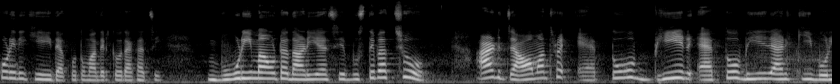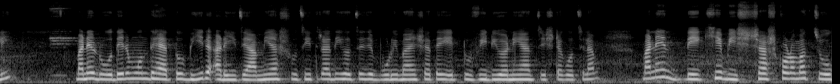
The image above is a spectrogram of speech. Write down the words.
করে দেখি, এই দেখো তোমাদেরকেও দেখাচ্ছি। বুড়ি মা ওটা দাঁড়িয়ে আছে, বুঝতে পারছ? আর যাওয়া মাত্র এত ভিড় এত ভিড়, আর কি বলি? মানে রোদের মধ্যে এত ভিড়, আর এই যে আমি আর সুচিত্রা দি হচ্ছে যে বুড়ি মায়ের সাথে একটু ভিডিও নেওয়ার চেষ্টা করছিলাম। মানে দেখে বিশ্বাস করো আমার চোখ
